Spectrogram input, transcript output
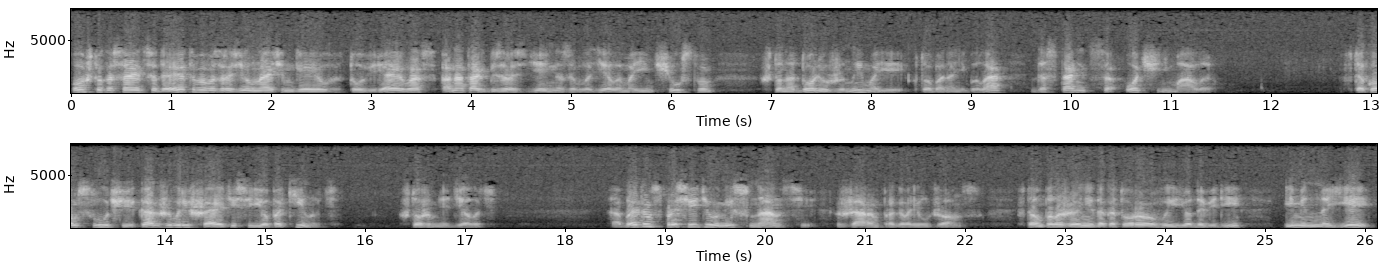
«О, что касается до этого, — возразил Найтингейл, — то, уверяю вас, она так безраздельно завладела моим чувством, что на долю жены моей, кто бы она ни была, достанется очень мало. В таком случае, как же вы решаетесь ее покинуть? Что же мне делать?» «Об этом спросите у мисс Нанси», — жаром проговорил Джонс. «В том положении, до которого вы ее довели, именно ей,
